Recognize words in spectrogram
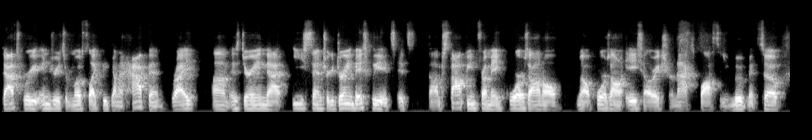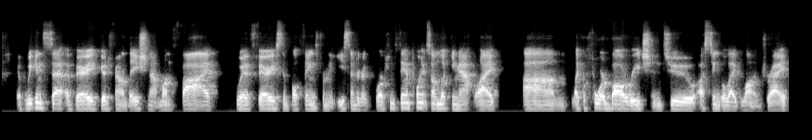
that's where your injuries are most likely going to happen, right? Um, is during that eccentric, during basically it's it's um, stopping from a horizontal, horizontal acceleration or max velocity movement. So if we can set a very good foundation at month five with very simple things from the eccentric absorption standpoint. So I'm looking at like um, like a forward ball reach into a single leg lunge, right?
